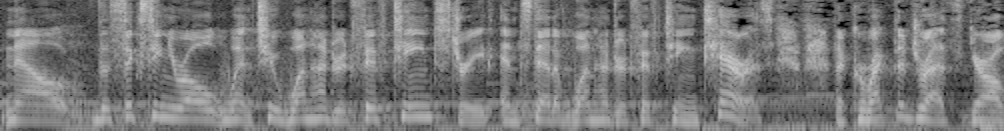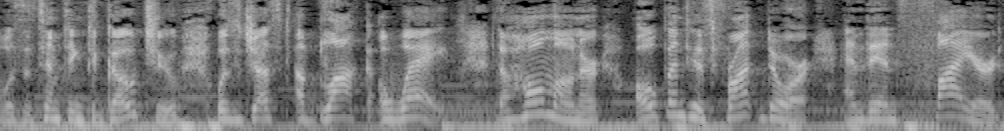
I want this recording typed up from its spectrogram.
Now, the 16 year old went to 115th Street instead of 115 Terrace. The correct address Yarl was attempting to go to was just a block away. The homeowner opened his front door and then fired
